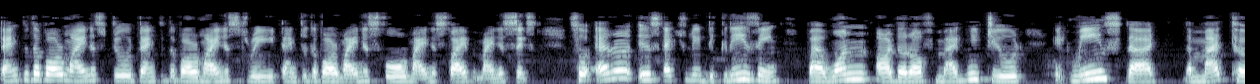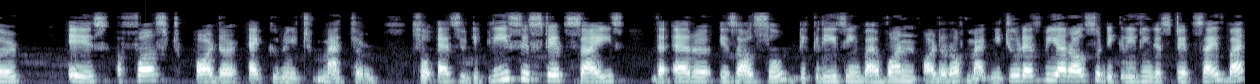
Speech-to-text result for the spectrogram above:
10 to the power minus 2 10 to the power minus 3 10 to the power minus 4 minus 5 minus 6 so error is actually decreasing by one order of magnitude it means that the method is a first order accurate method so as you decrease the step size the error is also decreasing by one order of magnitude as we are also decreasing the step size by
